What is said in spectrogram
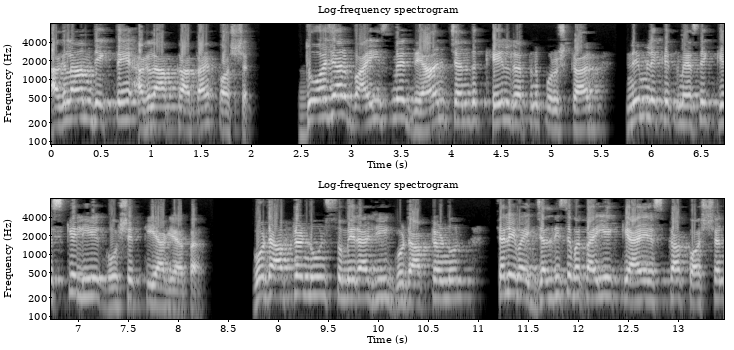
अगला हम देखते हैं, अगला आपका आता है क्वेश्चन। 2022 में ध्यानचंद खेल रत्न पुरस्कार निम्नलिखित में से किसके लिए घोषित किया गया था? Good afternoon, Sumera ji, good afternoon. चलिए भाई, जल्दी से बताइए, क्या है इसका क्वेश्चन?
